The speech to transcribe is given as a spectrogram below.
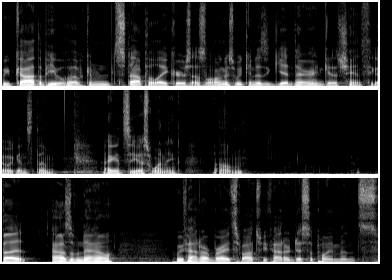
We've got the people that can stop the Lakers. As long as we can just get there and get a chance to go against them, I can see us winning. Um, but as of now, we've had our bright spots, we've had our disappointments.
